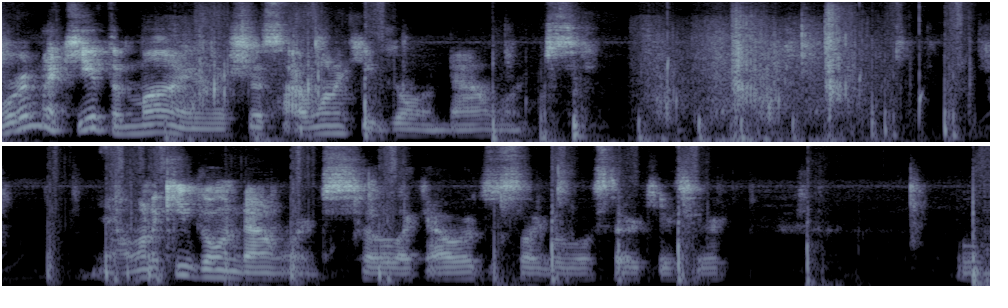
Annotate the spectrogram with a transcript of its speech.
We're gonna keep the mine. It's just I want to keep going downwards. Yeah, I want to keep going downwards. So like I was just like a little staircase here. Boom.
